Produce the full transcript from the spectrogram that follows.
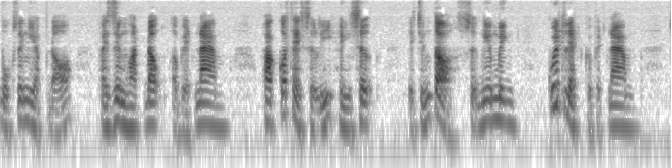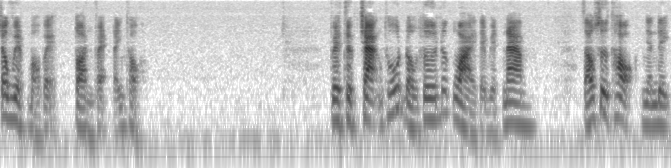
buộc doanh nghiệp đó phải dừng hoạt động ở Việt Nam hoặc có thể xử lý hình sự để chứng tỏ sự nghiêm minh, quyết liệt của Việt Nam trong việc bảo vệ toàn vẹn lãnh thổ. Về thực trạng thu hút đầu tư nước ngoài tại Việt Nam, giáo sư Thọ nhận định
